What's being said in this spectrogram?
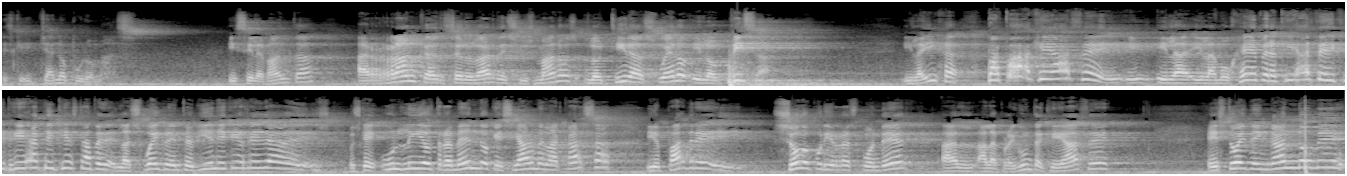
es que ya no pudo más. Y se levanta arranca el celular de sus manos, lo tira al suelo y lo pisa. Y la hija, papá, ¿qué hace? Y, la, mujer, ¿pero qué hace? ¿Qué, hace? ¿Qué está La suegra interviene, ¿qué hace? Pues que un lío tremendo que se arma en la casa y el padre solo podía responder a la pregunta que hace, estoy vengándome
